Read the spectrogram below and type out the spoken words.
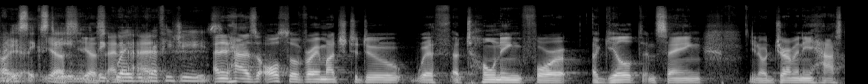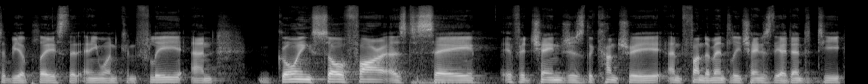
Oh, yeah. 2016 Yes, and yes. the big And- wave of and- refugees. And it has also very much to do with atoning for a guilt and saying, you know, Germany has to be a place that anyone can flee, and going so far as to say if it changes the country and fundamentally changes the identity,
